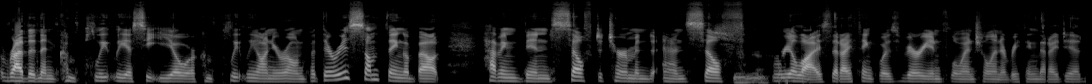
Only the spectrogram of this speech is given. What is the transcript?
rather than completely a CEO or completely on your own. But there is something about having been self-determined and self-realized that I think was very influential in everything that I did.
